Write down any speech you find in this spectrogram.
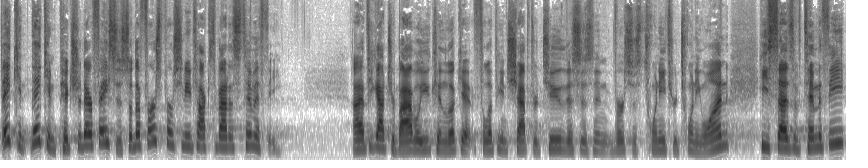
they can, they can picture their faces. So the first person he talks about is Timothy. Uh, if you got your Bible, you can look at Philippians chapter 2. This is in verses 20 through 21. He says of Timothy,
